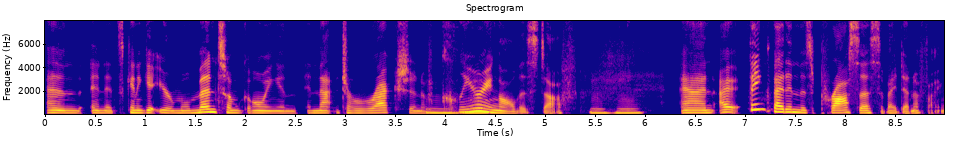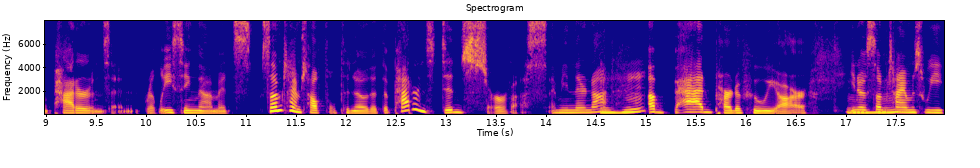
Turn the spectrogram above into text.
and and it's going to get your momentum going in in that direction of mm-hmm. clearing all this stuff mm-hmm. and i think that in this process of identifying patterns and releasing them it's sometimes helpful to know that the patterns did serve us i mean they're not mm-hmm. a bad part of who we are you know mm-hmm. sometimes we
